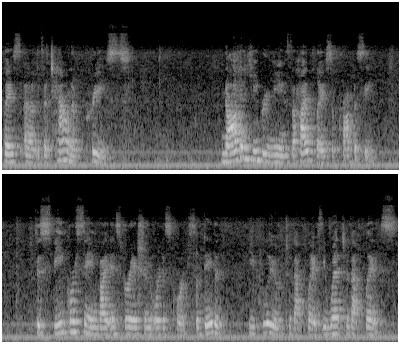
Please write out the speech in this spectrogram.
place, uh, it's a town of priests. Nob in Hebrew means the high place of prophecy, to speak or sing by inspiration or discourse. So David he flew to that place. He went to that place.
